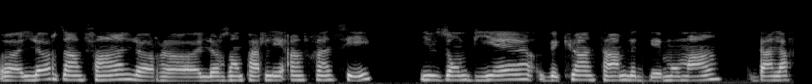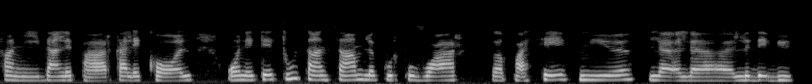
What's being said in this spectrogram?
Euh, leurs enfants leur, euh, ont parlé en français. Ils ont bien vécu ensemble des moments dans la famille, dans les parcs, à l'école. On était tous ensemble pour pouvoir euh, passer mieux le, le début.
